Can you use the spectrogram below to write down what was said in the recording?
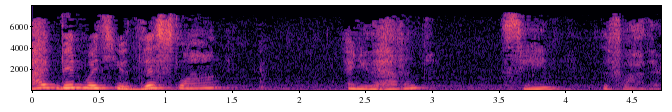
I've been with you this long and you haven't seen the Father.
